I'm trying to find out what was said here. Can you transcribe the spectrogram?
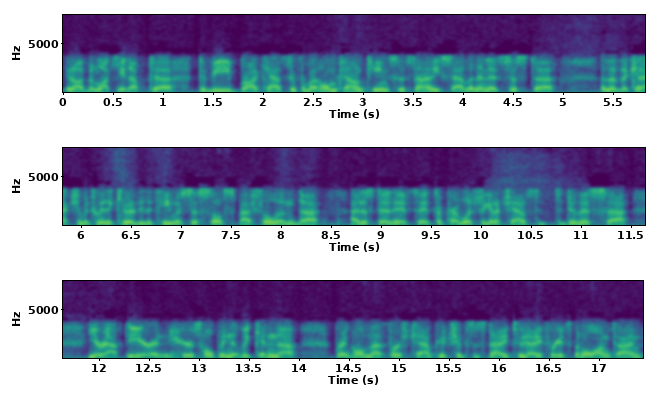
you know, I've been lucky enough to to be broadcasting for my hometown team since '97, and it's just uh, the, the connection between the community and the team is just so special. And uh, I just uh, it's it's a privilege to get a chance to, to do this uh, year after year, and here's hoping that we can uh, bring home that first championship since '92, '93. It's been a long time.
